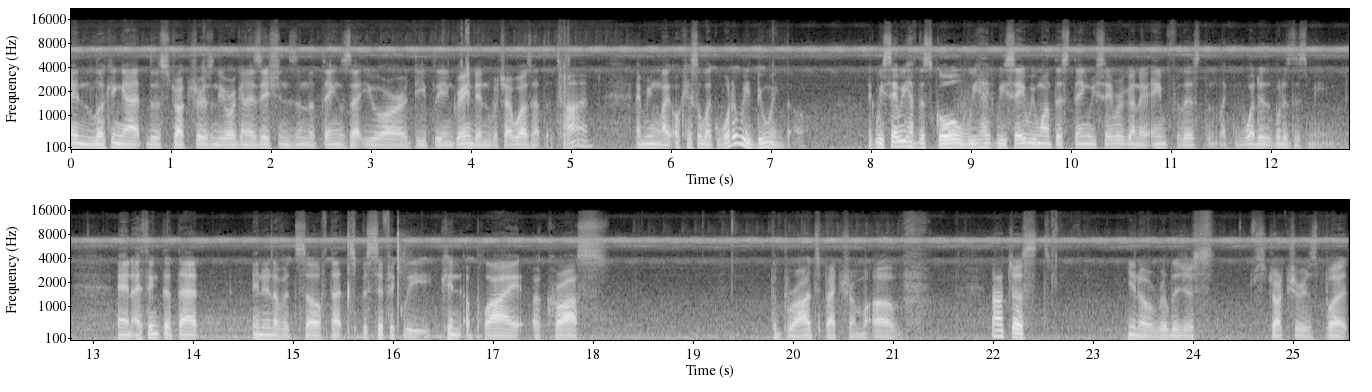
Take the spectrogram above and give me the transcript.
in looking at the structures and the organizations and the things that you are deeply ingrained in, which I was at the time, and being like, okay, so like, what are we doing though? like we say we have this goal we ha- we say we want this thing we say we're going to aim for this then like what is what does this mean and i think that that in and of itself that specifically can apply across the broad spectrum of not just you know religious structures but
